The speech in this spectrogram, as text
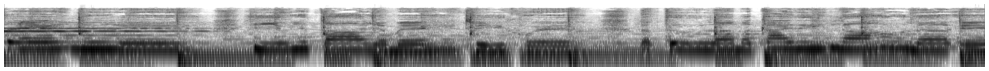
စေနေယူရတာရမေထီခွေလက်သူလာမကိုက်သည်လောင်းလာအေ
